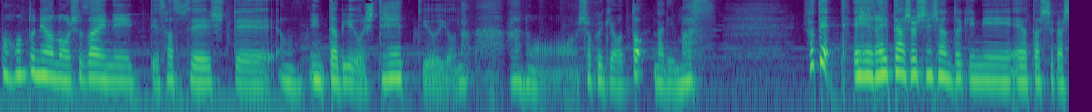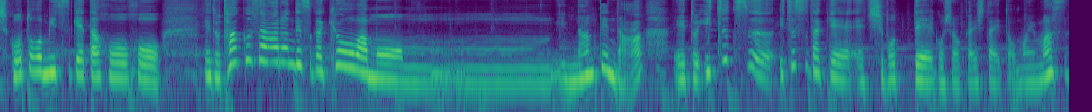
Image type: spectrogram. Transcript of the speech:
まあ、本当にあの取材に行って撮影して、うん、インタビューをしてっていうようなあの職業となります。さて、えー、ライター初心者の時に、えー、私が仕事を見つけた方法、えっ、ー、と、たくさんあるんですが、今日はもう、何点だ？えっ、ー、と5つ5つだけ絞ってご紹介したいと思います。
